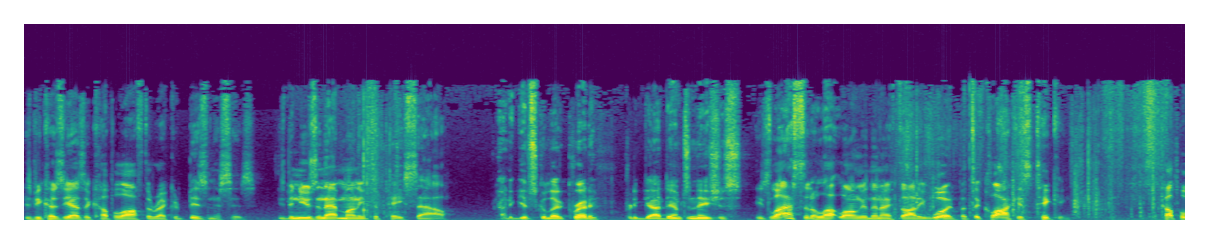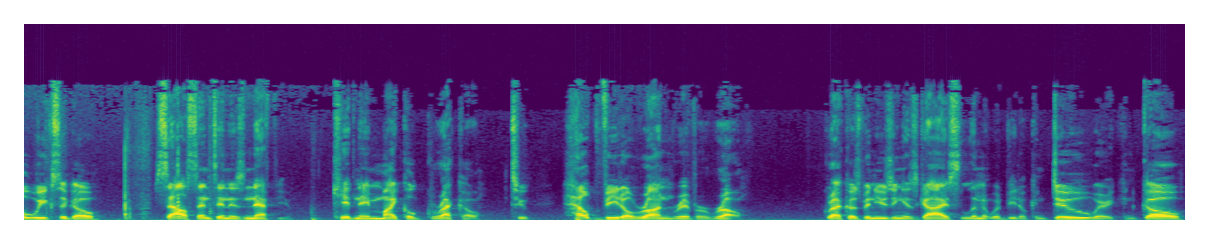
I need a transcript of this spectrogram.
is because he has a couple off-the-record businesses. He's been using that money to pay Sal. Gotta give Scaletta credit. Pretty goddamn tenacious. He's lasted a lot longer than I thought he would, but the clock is ticking. A couple weeks ago, Sal sent in his nephew, a kid named Michael Greco, to help Vito run River Row. Greco's been using his guys to limit what Vito can do, where he can go.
